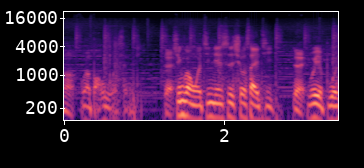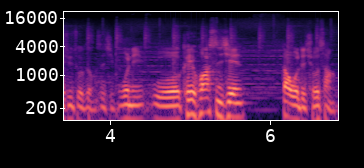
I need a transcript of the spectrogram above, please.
嗯、我要保护我的身体。对，尽管我今年是休赛季，对，我也不会去做这种事情。我你我可以花时间到我的球场，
